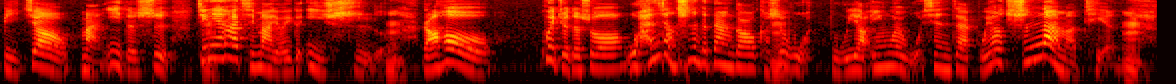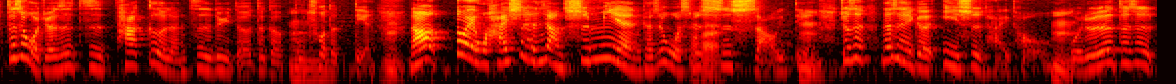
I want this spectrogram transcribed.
比较满意的是，今天她起码有一个意识了，嗯、然后会觉得说我很想吃那个蛋糕，可是我不要，因为我现在不要吃那么甜，嗯，这是我觉得是自他个人自律的这个不错的点，嗯，嗯然后对我还是很想吃面，可是我是不是吃少一点？Okay, 嗯、就是那是一个意识抬头，嗯，我觉得这是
